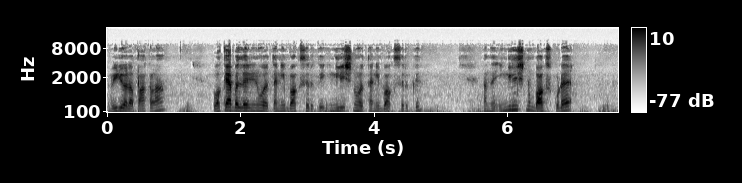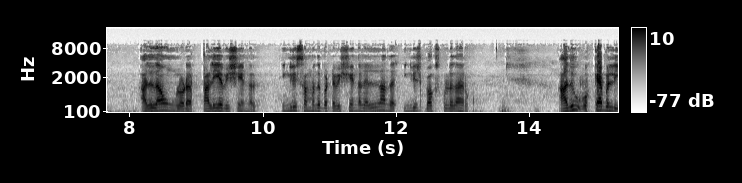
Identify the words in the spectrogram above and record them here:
வீடியோவில் பார்க்கலாம். ஒக்கேபுலரின்னு ஒரு தனி பாக்ஸ் இருக்குது இங்கிலீஷ்னு ஒரு தனி பாக்ஸ் இருக்குது அந்த இங்கிலீஷ்னு பாக்ஸ் கூட அதுதான் உங்களோட பழைய விஷயங்கள். இங்கிலீஷ் சம்மந்தப்பட்ட விஷயங்கள் எல்லாம் அந்த இங்கிலீஷ் பாக்ஸ்குள்ளே தான் இருக்கும். அது ஒக்கேபலி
